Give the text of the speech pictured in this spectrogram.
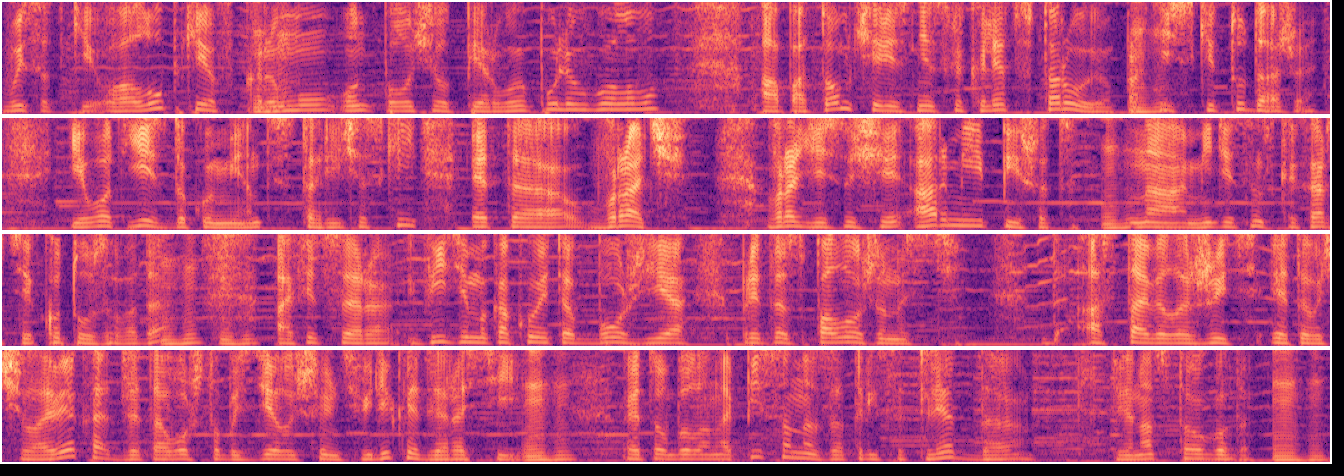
высадки у Алупки в Крыму он получил первую пулю в голову, а потом через несколько лет вторую, практически туда же. И вот есть документ исторический, это врач, врач действующей армии пишет на медицинской карте Кутузова, да, офицера, видимо, какая-то божья предрасположенность оставила жить этого человека для того, чтобы сделать что-нибудь великое для России. Мгм. Это было написано за 30 лет до 12 года. Мгм.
